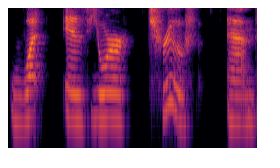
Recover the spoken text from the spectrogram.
what is your truth and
